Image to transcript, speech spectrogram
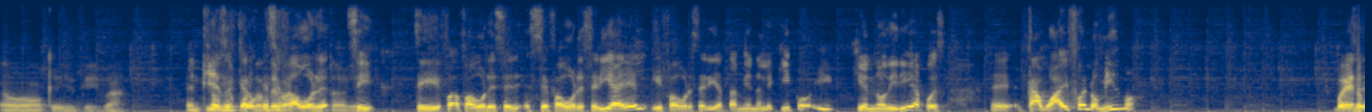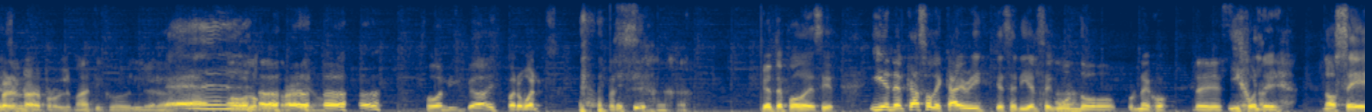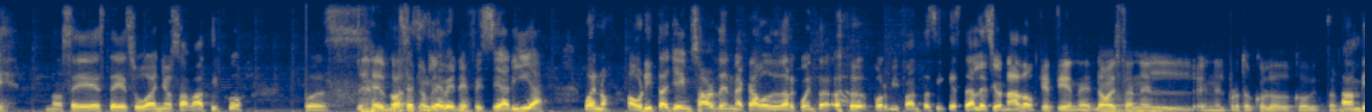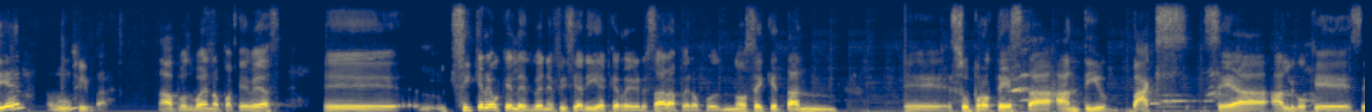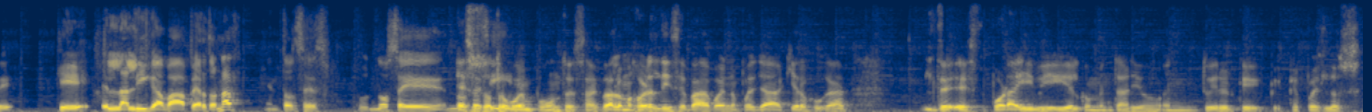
Oh, ok, ok, va. Entiendo. Entonces creo que se, favore sí, sí, se favorecería él y favorecería también el equipo. Y quién no diría, pues, eh, Kawhi fue lo mismo. Bueno, pero él no era problemático, él era eh, todo lo contrario. funny guy. Pero bueno, pues, ¿qué te puedo decir? Y en el caso de Kyrie, que sería el segundo Burnejo, este, híjole, no sé, no sé, este es su año sabático, pues no sé si le beneficiaría. Bueno, ahorita James Harden me acabo de dar cuenta por mi fantasy que está lesionado. Que tiene, no, está en el, en el protocolo de COVID también. ¿También? sí. Ah, pues bueno, para que veas eh, sí creo que les beneficiaría que regresara, pero pues no sé qué tan eh, su protesta anti-vax sea algo que, se, que la liga va a perdonar. Entonces, pues no sé. No Eso es otro buen punto, exacto. A lo mejor él dice, va, bueno, pues ya quiero jugar. por ahí vi el comentario en Twitter que, que pues los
